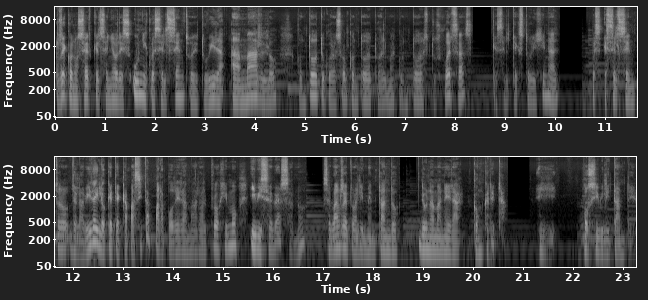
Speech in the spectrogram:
reconocer que el Señor es único, es el centro de tu vida, amarlo con todo tu corazón, con toda tu alma, con todas tus fuerzas, que es el texto original, pues es el centro de la vida y lo que te capacita para poder amar al prójimo y viceversa, ¿no? Se van retroalimentando de una manera concreta y posibilitante.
